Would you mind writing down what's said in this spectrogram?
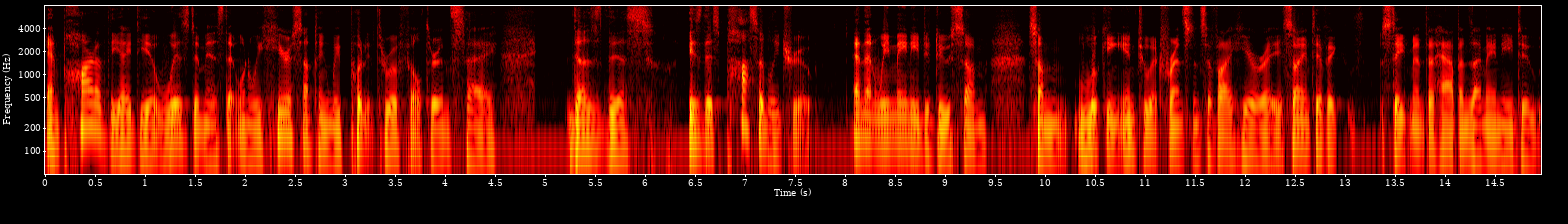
And part of the idea of wisdom is that when we hear something, we put it through a filter and say, does this, is this possibly true? And then we may need to do some some looking into it. For instance, if I hear a scientific statement that happens, I may need to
